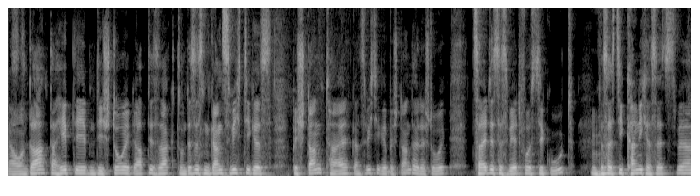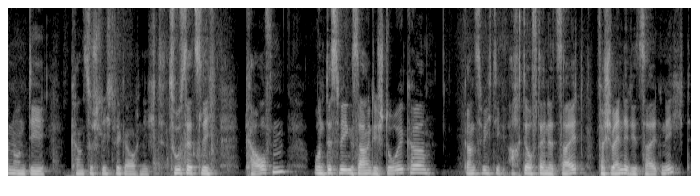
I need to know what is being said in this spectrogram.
Genau, und da, da hebt eben die Stoik ab, die sagt, und das ist ein ganz wichtiges Bestandteil, ganz wichtiger Bestandteil der Stoik, Zeit ist das wertvollste Gut. Mhm. Das heißt, die kann nicht ersetzt werden und die kannst du schlichtweg auch nicht zusätzlich kaufen. Und deswegen sagen die Stoiker, ganz wichtig, achte auf deine Zeit, verschwende die Zeit nicht,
